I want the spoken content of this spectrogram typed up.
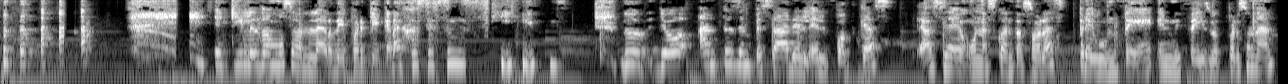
Aquí les vamos a hablar de por qué carajos es un sim yo antes de empezar el, podcast, hace unas cuantas horas pregunté en mi Facebook personal,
